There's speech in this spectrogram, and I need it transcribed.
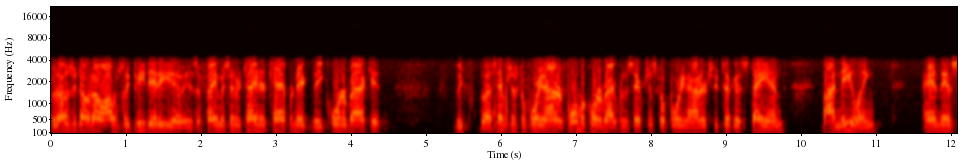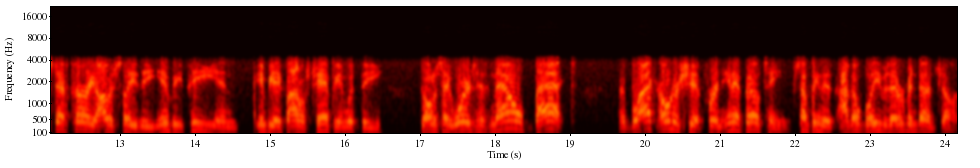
For those who don't know, obviously P. Diddy uh, is a famous entertainer. Kaepernick, the quarterback at the uh, San Francisco 49ers, former quarterback for the San Francisco 49ers, who took a stand by kneeling. And then Steph Curry, obviously the MVP and NBA Finals champion with the Golden State Warriors, has now backed a black ownership for an NFL team, something that I don't believe has ever been done, Sean.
